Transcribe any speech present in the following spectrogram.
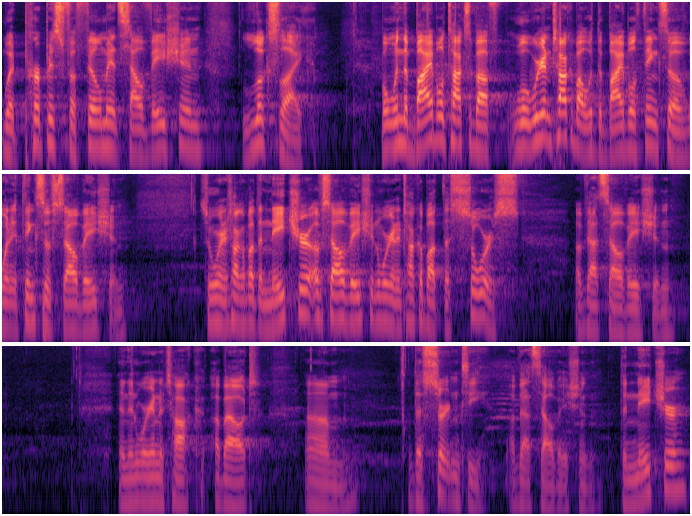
what purpose, fulfillment, salvation looks like. But when the Bible talks about, well, we're going to talk about what the Bible thinks of when it thinks of salvation. So we're going to talk about the nature of salvation, we're going to talk about the source of that salvation, and then we're going to talk about um, the certainty of that salvation the nature,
